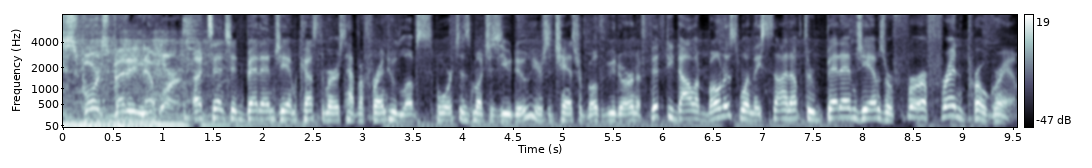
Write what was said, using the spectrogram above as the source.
Sports Betting Network. Attention, BetMGM customers have a friend who loves sports as much as you do. Here's a chance for both of you to earn a $50 bonus when they sign up through BetMGM's Refer a Friend program.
